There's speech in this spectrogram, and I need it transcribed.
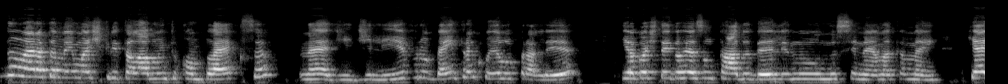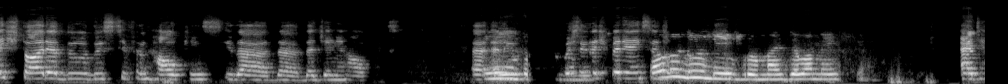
não era também uma escrita lá muito complexa, né, de, de livro, bem tranquilo para ler. E eu gostei do resultado dele no, no cinema também, que é a história do, do Stephen Hawking e da, da, da Jane Hawkins. É, é eu gostei da experiência. Eu não li o livro, mas eu amei o filme. Ed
